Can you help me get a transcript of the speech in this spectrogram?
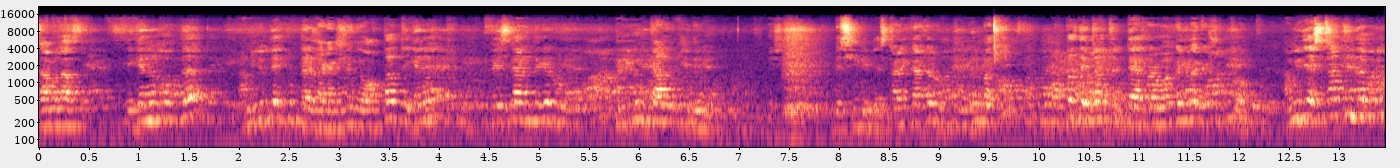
ঝামেলা আছে। এখানের মধ্যে আমি যদি একটু ডেল্টা কানেকশন দিই অর্থাৎ এখানে ফেস কারেন্ট থেকে দ্বিগুণ কারেন্ট কি দিবে? বেশি নিবে স্টার্টিং কারেন্টের দ্বিগুণ বাকি? অর্থাৎ এটা হচ্ছে ডেল্টা ওয়ান কারেন্ট একটা সূত্র। আমি যদি স্টার চিন্তা করি?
